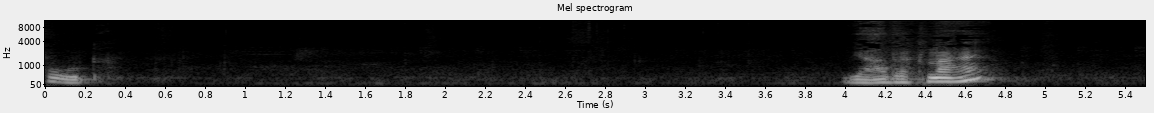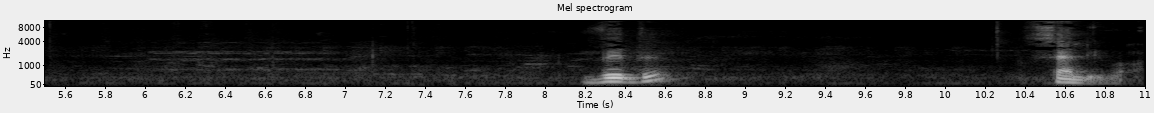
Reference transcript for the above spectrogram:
food. याद रखना है। विद सेलिवा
